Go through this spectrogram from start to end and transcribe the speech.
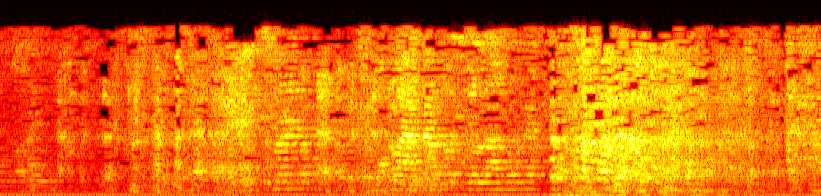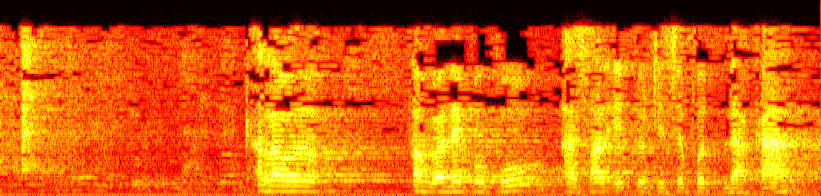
Kalau tonggone pupu asal itu disebut dakar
